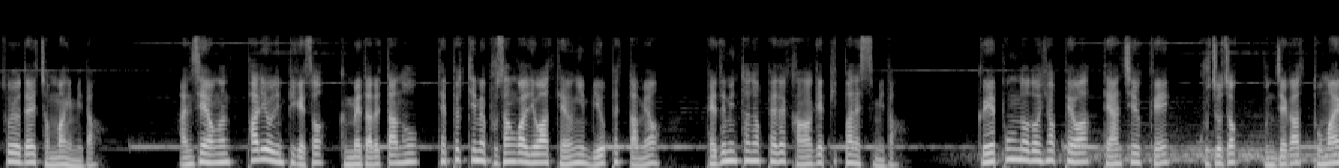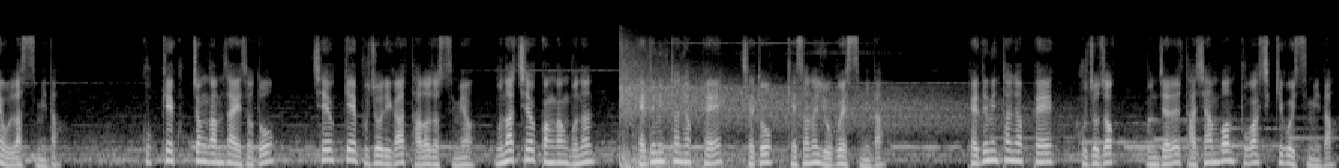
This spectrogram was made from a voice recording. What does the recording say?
소요될 전망입니다. 안세영은 파리올림픽에서 금메달을 딴 후 대표팀의 부상 관리와 대응이 미흡했다며 배드민턴 협회를 강하게 비판했습니다. 그의 폭로로 협회와 대한체육회의 구조적 문제가 도마에 올랐습니다. 국회 국정감사에서도 체육계 부조리가 다뤄졌으며 문화체육관광부는 배드민턴 협회의 제도 개선을 요구했습니다. 배드민턴 협회의 구조적 문제를 다시 한번 부각시키고 있습니다.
